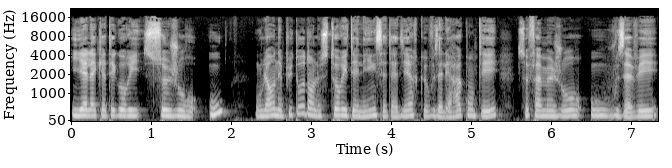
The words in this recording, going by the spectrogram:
il y a la catégorie ce jour où, où là on est plutôt dans le storytelling, c'est-à-dire que vous allez raconter ce fameux jour où vous avez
